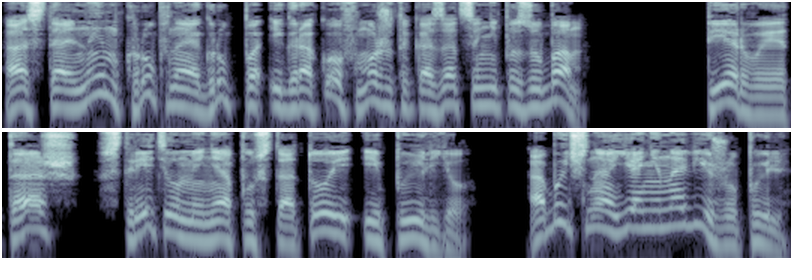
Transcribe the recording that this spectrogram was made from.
а остальным крупная группа игроков может оказаться не по зубам. Первый этаж встретил меня пустотой и пылью. Обычно я ненавижу пыль,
